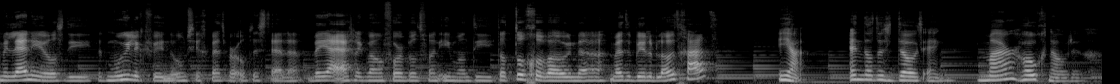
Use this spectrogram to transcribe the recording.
millennials die het moeilijk vinden om zich kwetsbaar op te stellen. Ben jij eigenlijk wel een voorbeeld van iemand die dat toch gewoon uh, met de billen bloot gaat? Ja, en dat is doodeng, maar hoog nodig.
